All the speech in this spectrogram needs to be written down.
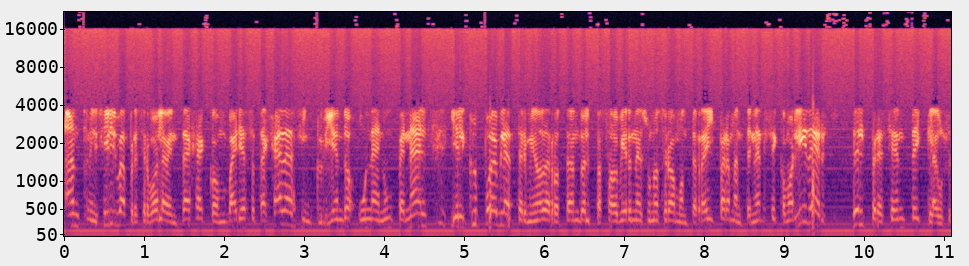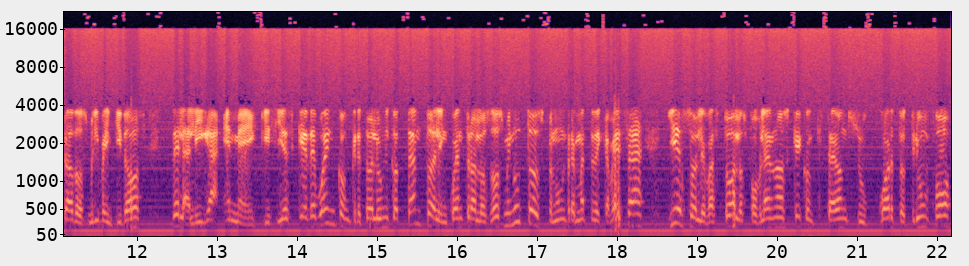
Anthony Silva preservó la ventaja con varias atajadas, incluyendo una en un penal y el Club Puebla terminó derrotando el pasado viernes 1-0 a Monterrey para mantenerse como líder del presente clausura 2022 de la Liga MX. Y es que De Buen concretó el único tanto del encuentro a los dos minutos con un remate de cabeza y eso le bastó a los poblanos que conquistaron su cuarto triunfo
